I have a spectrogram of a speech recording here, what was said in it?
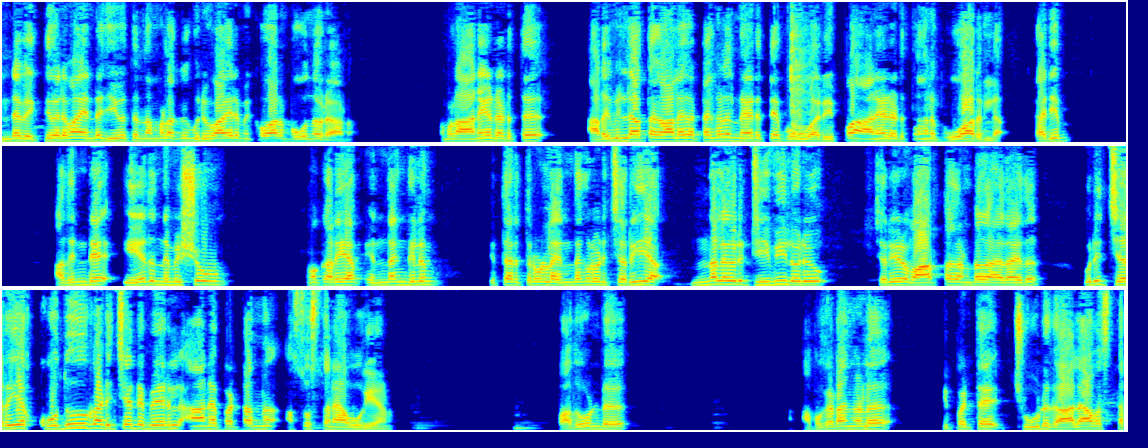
എന്റെ വ്യക്തിപരമായ എന്റെ ജീവിതത്തിൽ നമ്മളൊക്കെ ഗുരുവായൂർ മിക്കവാറും പോകുന്നവരാണ്. നമ്മൾ ആനയുടെ അടുത്ത് അറിവില്ലാത്ത കാലഘട്ടങ്ങളിൽ നേരത്തെ പോകുമായിരുന്നു ഇപ്പൊ ആനയുടെ അടുത്ത് അങ്ങനെ പോവാറില്ല. കാര്യം അതിന്റെ ഏത് നിമിഷവും നമുക്കറിയാം എന്തെങ്കിലും ഇത്തരത്തിലുള്ള എന്തെങ്കിലും ഒരു ചെറിയ ഇന്നലെ ഒരു ടി വിയിൽ ഒരു ചെറിയൊരു വാർത്ത കണ്ടത് അതായത് ഒരു ചെറിയ കൊതുക് കടിച്ചതിന്റെ പേരിൽ ആന പെട്ടെന്ന് അസ്വസ്ഥനാവുകയാണ്. അപ്പൊ അതുകൊണ്ട് അപകടങ്ങൾ ഇപ്പോഴത്തെ ചൂട് കാലാവസ്ഥ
